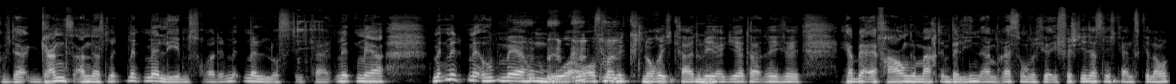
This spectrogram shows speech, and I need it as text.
Wieder ganz anders, mit, mit mehr Lebensfreude, mit mehr Lustigkeit, mit mehr, mit, mit mehr, mehr Humor, auch auf meine Knorrigkeit reagiert hat. Ich, ich habe ja Erfahrungen gemacht in Berlin in einem Restaurant, wo ich gesagt ich verstehe das nicht ganz genau.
